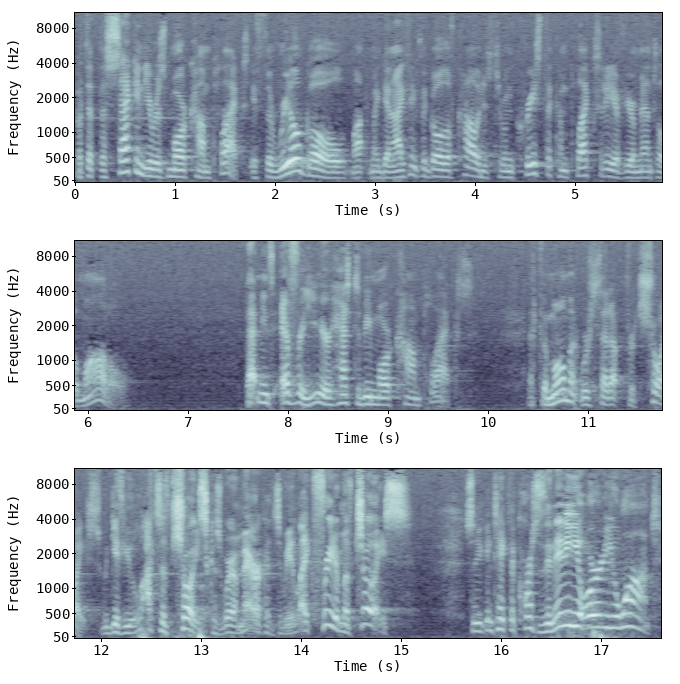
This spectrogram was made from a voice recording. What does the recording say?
but that the second year is more complex. If the real goal, again, I think the goal of college is to increase the complexity of your mental model, that means every year has to be more complex. At the moment, we're set up for choice. We give you lots of choice because we're Americans and we like freedom of choice. So you can take the courses in any order you want.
